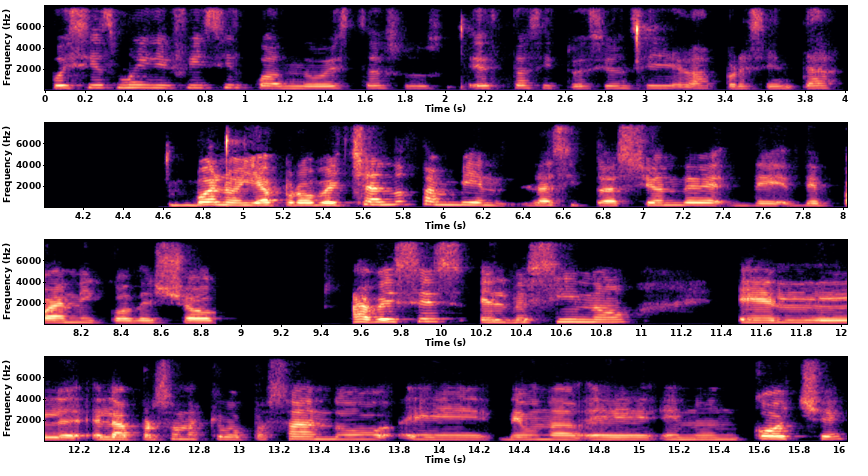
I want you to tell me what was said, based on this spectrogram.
pues sí es muy difícil cuando esta, esta situación se llega a presentar. Bueno, y aprovechando también la situación de, de, pánico, de shock, a veces el vecino, el, la persona que va pasando eh, de una, eh, en un coche,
